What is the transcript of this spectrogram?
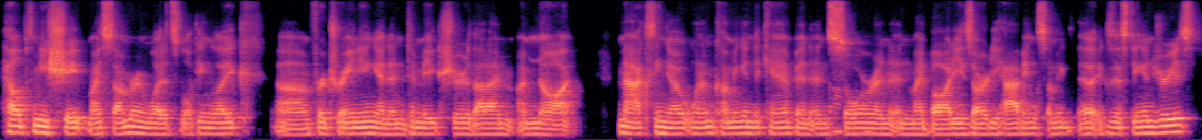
helped me shape my summer and what it's looking like um, for training and then to make sure that I'm I'm not maxing out when I'm coming into camp and, and sore and, and my body's already having some uh, existing injuries.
